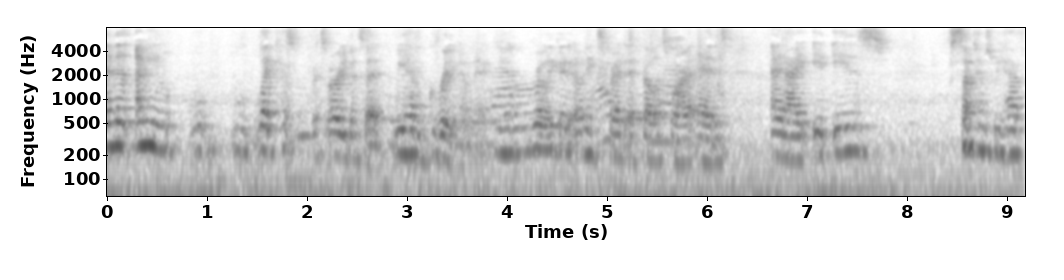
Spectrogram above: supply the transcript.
and then, I mean, like has- it's already been said, we have a great oneg. We have a really good oneg spread at Bellatora, and and I it is sometimes we have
